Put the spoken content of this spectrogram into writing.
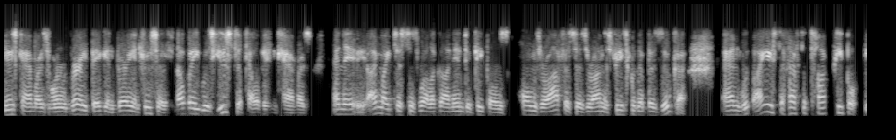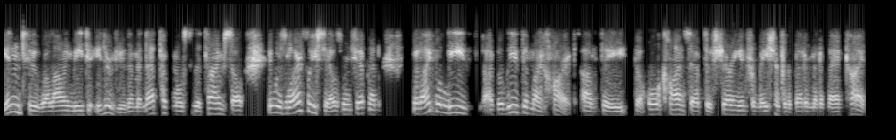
news cameras were very big and very intrusive. Nobody was used to television cameras. And they, I might just as well have gone into people's homes or offices or on the streets with a bazooka. And I used to have to talk people into allowing me to interview them, and that took most of the time. So it was largely salesmanship, and but I believed I believed in my heart of the the whole concept of sharing information for the betterment of mankind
